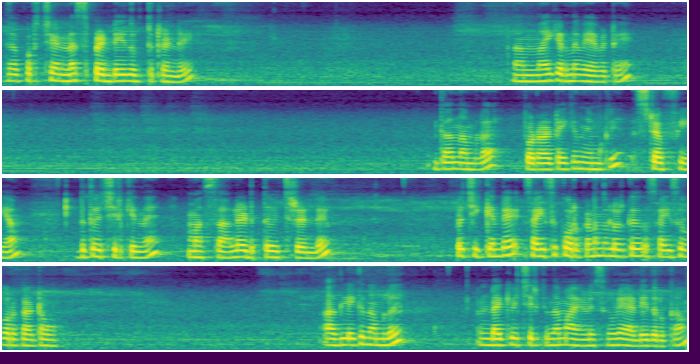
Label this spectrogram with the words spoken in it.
ഇതാ കുറച്ച് എണ്ണ സ്പ്രെഡ് ചെയ്ത് കൊടുത്തിട്ടുണ്ട്. നന്നായി കിടന്ന് വേവട്ടെ. ഇതാ നമ്മൾ പൊറോട്ടയ്ക്ക് നമുക്ക് സ്റ്റഫ് ചെയ്യാം. എടുത്ത് വെച്ചിരിക്കുന്ന മസാല എടുത്ത് വെച്ചിട്ടുണ്ട്. ഇപ്പോൾ ചിക്കന്റെ സൈസ് കുറക്കണം എന്നുള്ളവർക്ക് സൈസ് കുറക്കാം കേട്ടോ അതിലേക്ക് നമ്മൾ ഉണ്ടാക്കി വെച്ചിരിക്കുന്ന മയോണൈസ് കൂടി ആഡ് ചെയ്ത് കൊടുക്കാം.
